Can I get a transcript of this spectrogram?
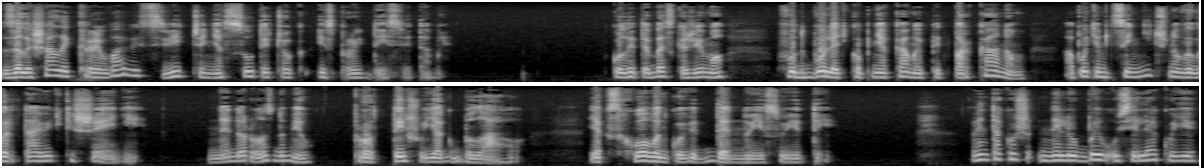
залишали криваві свідчення сутичок із пройдисвітами. Коли тебе, скажімо, футболять копняками під парканом, а потім цинічно вивертають кишені, не до роздумів про тишу як благо, як схованку від денної суєти. Він також не любив усілякої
